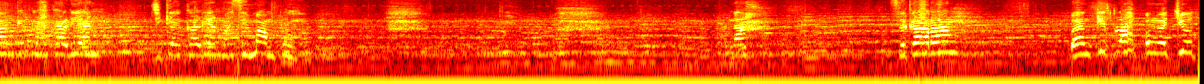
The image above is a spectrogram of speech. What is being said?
Bangkitlah kalian jika kalian masih mampu. Nah, sekarang bangkitlah pengecut.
